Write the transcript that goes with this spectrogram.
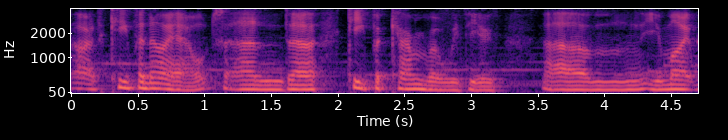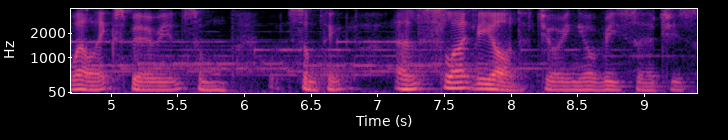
I'd keep an eye out and uh, keep a camera with you. Um, you might well experience some something uh, slightly odd during your researches.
